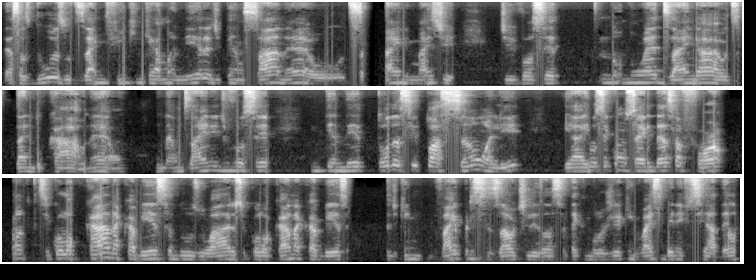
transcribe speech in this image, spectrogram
dessas duas, o design thinking, que é a maneira de pensar, né? O design mais de, de você. Não é design, ah, o design do carro, né? É é um design de você entender toda a situação ali, e aí você consegue dessa forma se colocar na cabeça do usuário, se colocar na cabeça de quem vai precisar utilizar essa tecnologia, quem vai se beneficiar dela,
